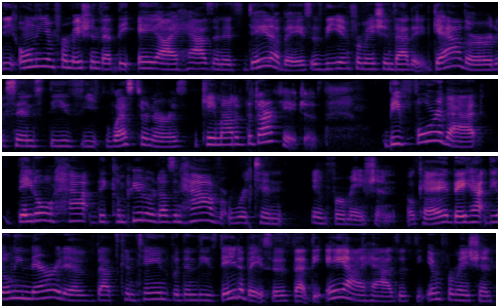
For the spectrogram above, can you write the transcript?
The only information that the AI has in its database is the information that it gathered since these Westerners came out of the Dark Ages. Before that, they don't have the computer doesn't have written information okay? They have the only narrative that's contained within these databases that the ai has is the information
